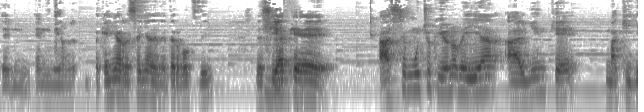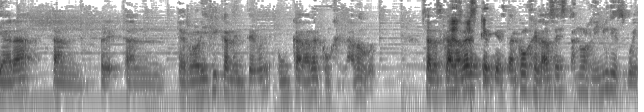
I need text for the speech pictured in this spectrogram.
en, en mi pequeña reseña de Letterboxd. Decía que hace mucho que yo no veía a alguien que maquillara tan, pre- tan terroríficamente, güey, un cadáver congelado, güey. O sea, los cadáveres es que- están congelados ahí están horribles, güey.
